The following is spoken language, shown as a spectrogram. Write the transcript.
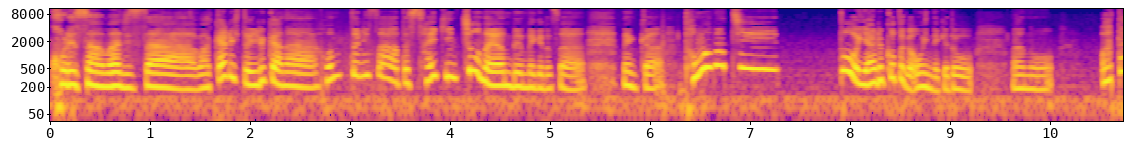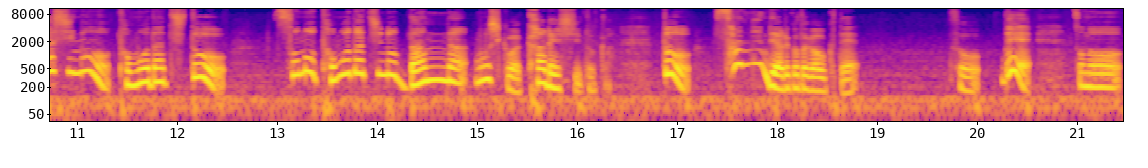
これさマジさわかる人いるかな？本当にさ私最近超悩んでんだけどさ。なんか友達とやることが多いんだけどあの私の友達とその友達の旦那もしくは彼氏とかと3人でやることが多くて。そう。でその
